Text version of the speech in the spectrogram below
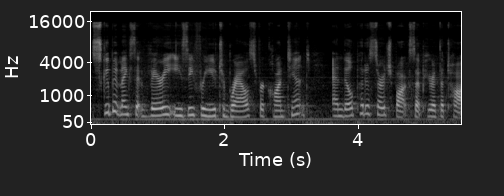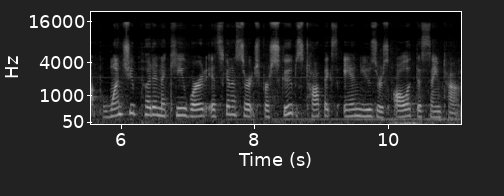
Scoop.it makes it very easy for you to browse for content and they'll put a search box up here at the top. Once you put in a keyword, it's going to search for scoops, topics, and users all at the same time.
